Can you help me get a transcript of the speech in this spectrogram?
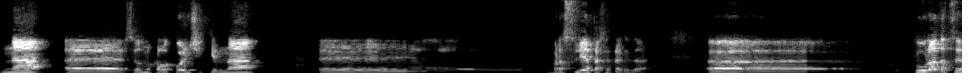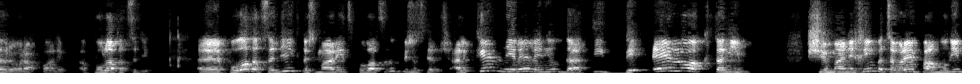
на э, всевозможные колокольчики на э, браслетах и так далее. Паулата Цегрю Рафпали, Паулата Цадик. Паулата Цадик, то есть Мариц Паулата Цадик пишет следующее. Аль-кен нире ленил дати באלו הקטנים שמניחים בצוואריהם פעמונים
